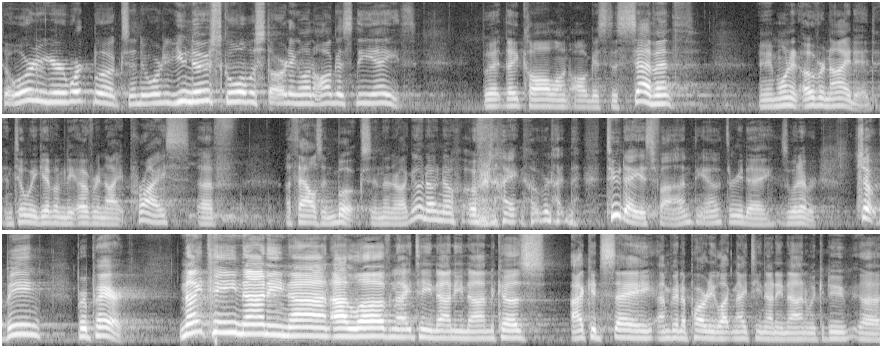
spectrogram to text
to order your workbooks and to order. You knew school was starting on August the 8th, but they call on August the 7th and want it overnighted until we give them the overnight price of a thousand books. And then they're like, oh, no, no, overnight, overnight. Two day is fine, you know, three days, whatever. So, being prepared. 1999, I love 1999 because I could say I'm going to party like 1999. We could do uh,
